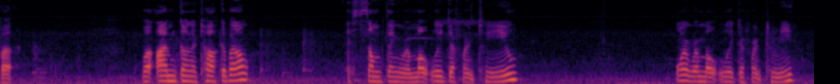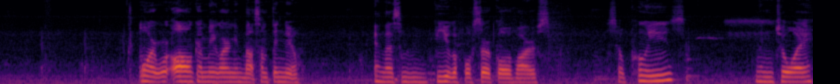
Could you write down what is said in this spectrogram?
But what I'm going to talk about is something remotely different to you or remotely different to me. or we're all going to be learning about something new in this beautiful circle of ours. So please enjoy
